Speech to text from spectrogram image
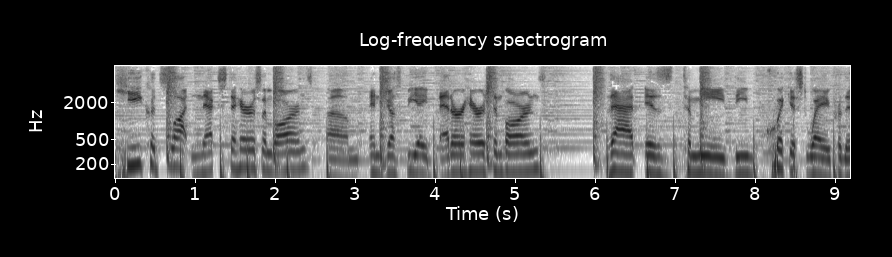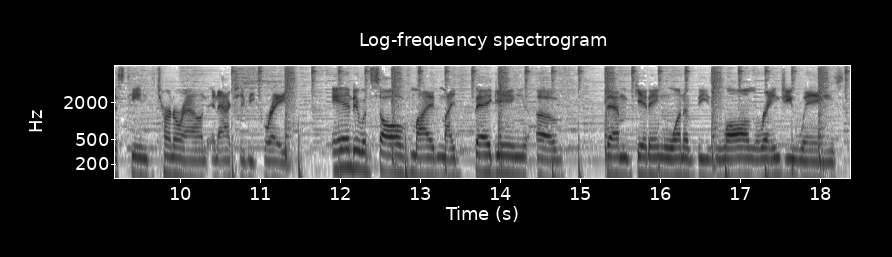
he could slot next to Harrison Barnes um, and just be a better Harrison Barnes, that is to me the quickest way for this team to turn around and actually be great. And it would solve my my begging of them getting one of these long, rangy wings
